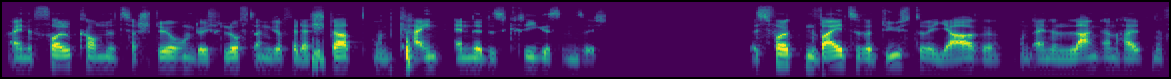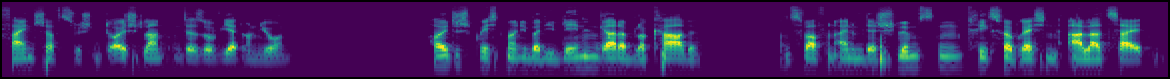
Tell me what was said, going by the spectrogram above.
eine vollkommene Zerstörung durch Luftangriffe der Stadt und kein Ende des Krieges in Sicht. Es folgten weitere düstere Jahre und eine lang anhaltende Feindschaft zwischen Deutschland und der Sowjetunion. Heute spricht man über die Leningrader Blockade, und zwar von einem der schlimmsten Kriegsverbrechen aller Zeiten.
